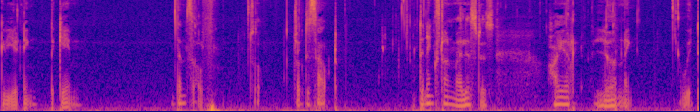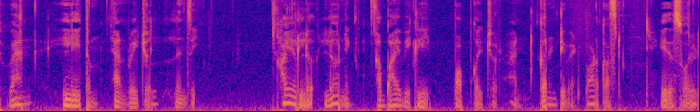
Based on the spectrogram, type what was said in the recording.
creating the game themselves. So check this out. The next on my list is Higher Learning with Van Lathan and Rachel Lindsay. Higher Le- Learning, a bi-weekly pop culture and current event podcast, is a solid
